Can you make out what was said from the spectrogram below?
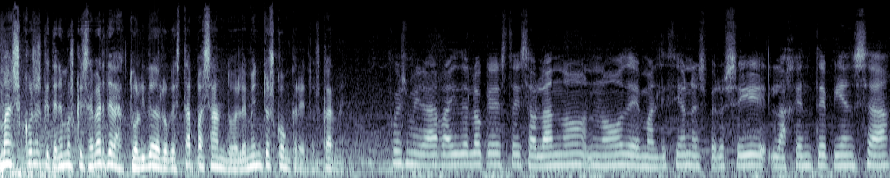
Más cosas que tenemos que saber de la actualidad, de lo que está pasando, elementos concretos, Carmen. Pues mira, a raíz de lo que estáis hablando, no de maldiciones, pero sí la gente piensa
